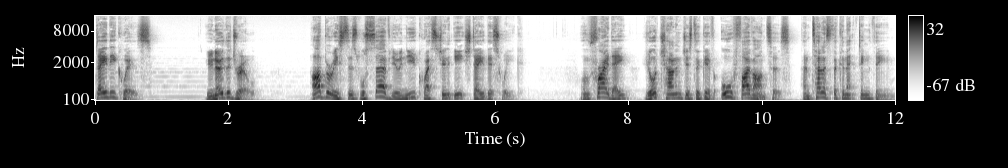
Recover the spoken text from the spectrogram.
Daily Quiz. You know the drill. Our baristas will serve you a new question each day this week. On Friday, your challenge is to give all five answers and tell us the connecting theme.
